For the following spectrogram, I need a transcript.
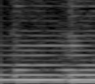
Mm-hmm.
